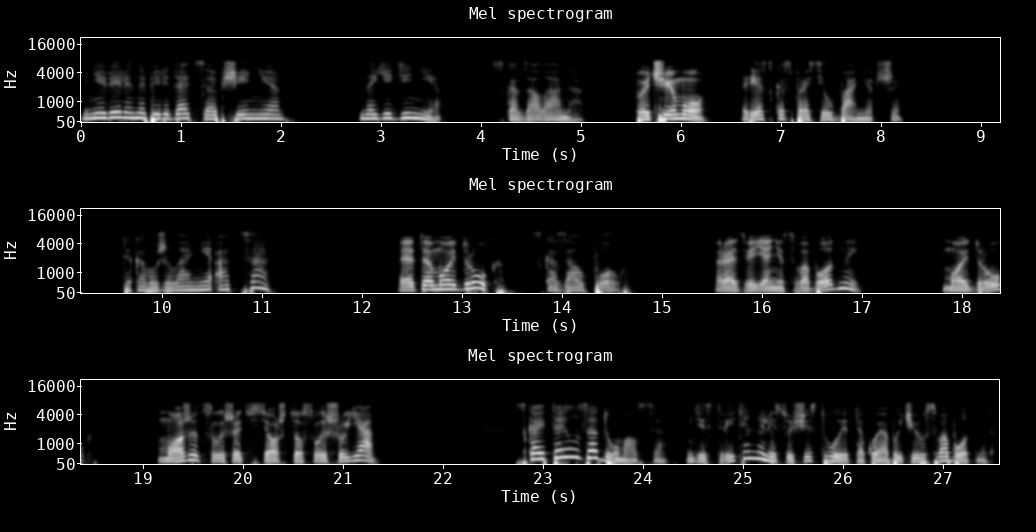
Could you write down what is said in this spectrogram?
«Мне велено передать сообщение наедине», — сказала она. «Почему?» — резко спросил Баннерджи. «Таково желание отца». «Это мой друг», — сказал Пол. «Разве я не свободный? Мой друг может слышать все, что слышу я». Скайтейл задумался, действительно ли существует такой обычай у свободных.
